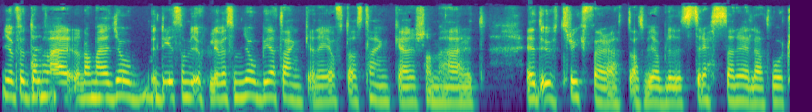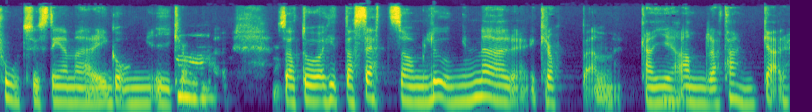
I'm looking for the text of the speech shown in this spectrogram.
Ja, för de här, de här jobb, det som vi upplever som jobbiga tankar är oftast tankar som är ett, ett uttryck för att, att vi har blivit stressade eller att vårt hotsystem är igång i kroppen. Mm. Så att då hitta sätt som lugnar kroppen kan ge mm. andra tankar.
